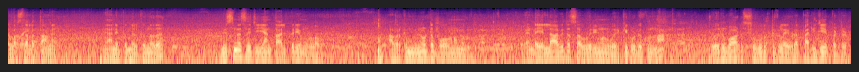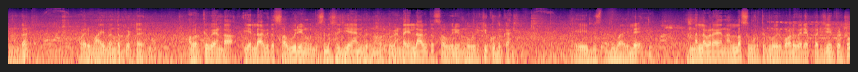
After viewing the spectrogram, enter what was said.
ഉള്ള സ്ഥലത്താണ് ഞാനിപ്പോൾ നിൽക്കുന്നത്. ബിസിനസ് ചെയ്യാൻ താല്പര്യമുള്ളവർ അവർക്ക് മുന്നോട്ട് പോകണമെങ്കിൽ വേണ്ട എല്ലാവിധ സൗകര്യങ്ങളും ഒരുക്കി കൊടുക്കുന്ന ഒരുപാട് സുഹൃത്തുക്കളെ ഇവിടെ പരിചയപ്പെട്ടിട്ടുണ്ട്. അവരുമായി ബന്ധപ്പെട്ട് അവർക്ക് വേണ്ട എല്ലാവിധ സൗകര്യങ്ങളും ബിസിനസ് ചെയ്യാൻ വരുന്നവർക്ക് വേണ്ട എല്ലാവിധ സൗകര്യങ്ങളും ഒരുക്കി കൊടുക്കാൻ ഈ ബിസ് ദുബായിലെ നല്ലവരായ നല്ല സുഹൃത്തുക്കൾ ഒരുപാട് പേരെ പരിചയപ്പെട്ടു.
